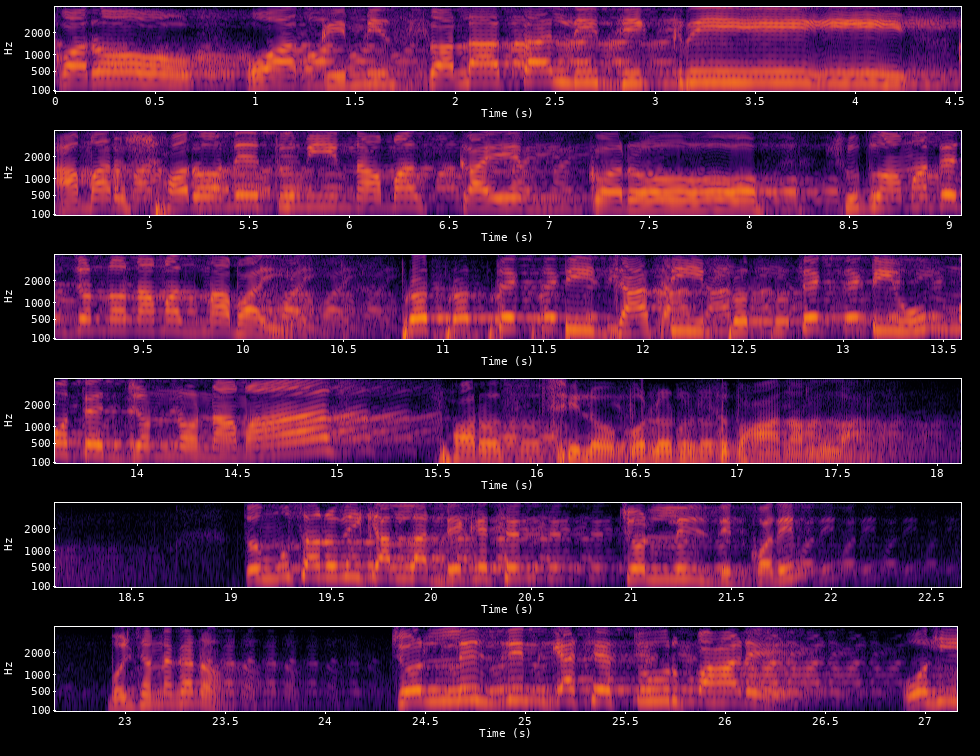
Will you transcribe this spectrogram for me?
করো। ওয়াকিমিস সালাতা লিযিকরি আমার স্মরণে তুমি নামাজ কায়েম করো। শুধু আমাদের জন্য নামাজ না ভাই প্র- প্রত্যেকটি জাতি প্রত্যেকটি উম্মতের জন্য নামাজ ফরজ ছিল, বলুন সুবহানাল্লাহ। তো মুসা নবীকে আল্লাহ ডেকেছেন চল্লিশ দিন। কদিন? বলছেন না কেন? চল্লিশ দিন গেছে তুর পাহাড়ে, ওহি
